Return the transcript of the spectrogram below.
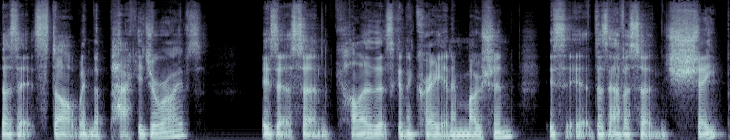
Does it start when the package arrives? Is it a certain color that's going to create an emotion? Is it, does it have a certain shape?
